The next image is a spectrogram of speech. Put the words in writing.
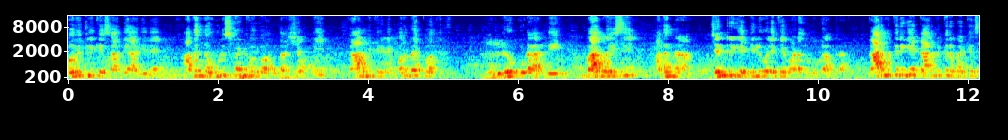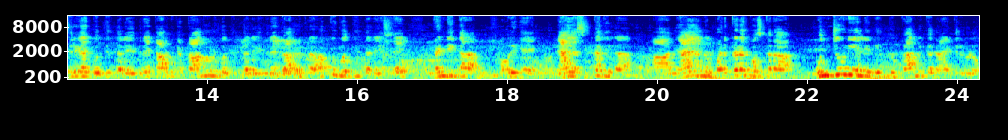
ಬದುಕಲಿಕ್ಕೆ ಸಾಧ್ಯ ಆಗಿದೆ. ಅದನ್ನು ಉಳಿಸ್ಕೊಂಡು ಹೋಗುವಂಥ ಶಕ್ತಿ ಕಾರ್ಮಿಕರಿಗೆ ಬರಬೇಕು ಅಂತ ಎಲ್ಲರೂ ಕೂಡ ಅಲ್ಲಿ ಭಾಗವಹಿಸಿ ಅದನ್ನ ಜನರಿಗೆ ತಿಳುವಳಿಕೆ ಮಾಡೋದ್ರ ಮುಖಾಂತರ. ಕಾರ್ಮಿಕರಿಗೆ ಕಾರ್ಮಿಕರ ಬಗ್ಗೆ ಸರಿಯಾಗಿ ಗೊತ್ತಿದ್ದಲೇ ಇದ್ರೆ, ಕಾರ್ಮಿಕ ಕಾನೂನು ಗೊತ್ತಿದ್ದಲೇ ಇದ್ರೆ, ಕಾರ್ಮಿಕರ ಹಕ್ಕು ಗೊತ್ತಿದ್ದಲೇ ಇದ್ರೆ ಖಂಡಿತ ಅವರಿಗೆ ನ್ಯಾಯ ಸಿಕ್ಕದಿಲ್ಲ. ಆ ನ್ಯಾಯವನ್ನು ಪಡ್ಕೊಳ್ಳೋಕ್ಕೋಸ್ಕರ ಮುಂಚೂಣಿಯಲ್ಲಿ ನಿಂತು ಕಾರ್ಮಿಕ ನಾಯಕರುಗಳು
